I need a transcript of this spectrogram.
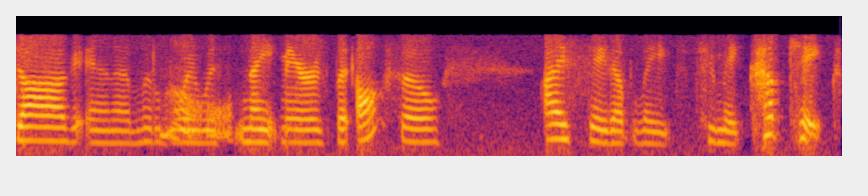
dog and a little boy Oh. with nightmares, but also I stayed up late to make cupcakes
